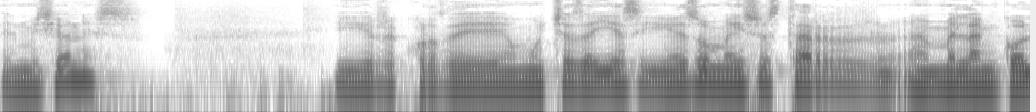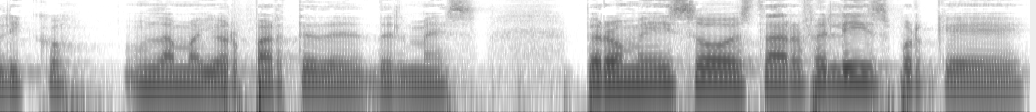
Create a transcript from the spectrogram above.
en misiones. Y recordé muchas de ellas y eso me hizo estar eh, melancólico la mayor parte de- del mes. Pero me hizo estar feliz porque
